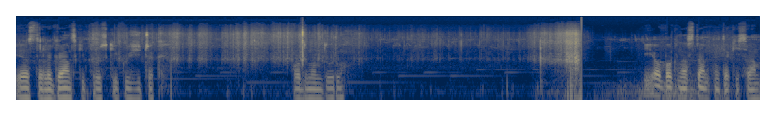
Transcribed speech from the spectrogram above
Jest elegancki pruski guziczek od munduru. I obok następny taki sam.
